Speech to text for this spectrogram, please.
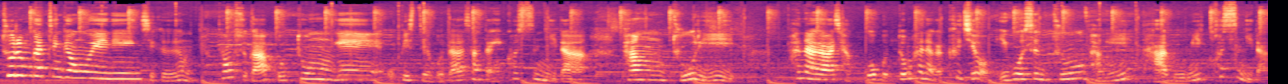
투룸 같은 경우에는 지금 평수가 보통의 오피스텔보다 상당히 컸습니다. 방 둘이 하나가 작고 보통 하나가 크죠. 이곳은 두 방이 다 룸이 컸습니다.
